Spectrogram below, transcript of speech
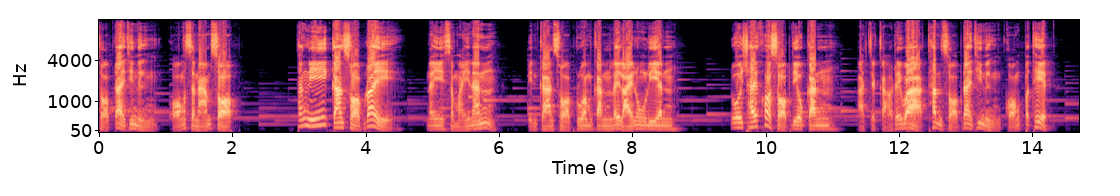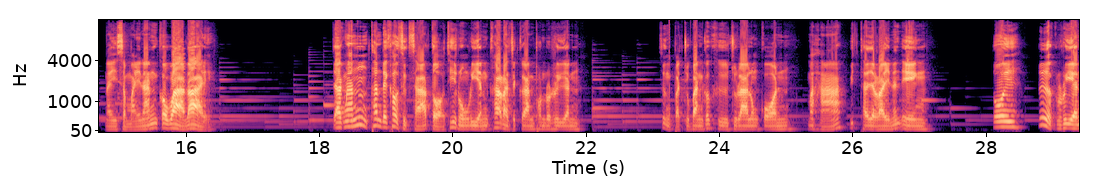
สอบได้ที่หนึ่งของสนามสอบ ทั้งนี้การสอบได้ในสมัยนั้น เป็นการสอบรวมกันหลาย ๆ โรงเรียน โดยใช้ข้อสอบเดียวกัน อาจจะกล่าวได้ว่าท่านสอบได้ที่หนึ่งของประเทศ ในสมัยนั้นก็ว่าได้ จากนั้นท่านได้เข้าศึกษาต่อที่โรงเรียนข้าราชการพลเรือน ซึ่งปัจจุบันก็คือจุฬาลงกรณ์มหาวิทยาลัยนั่นเอง โดยเลือกเรียน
